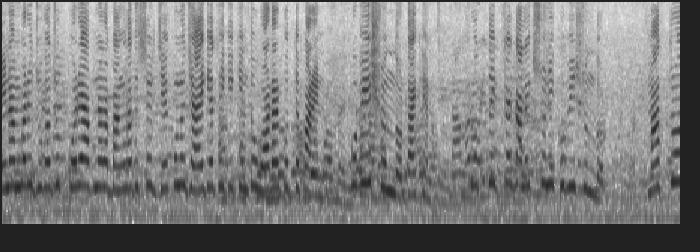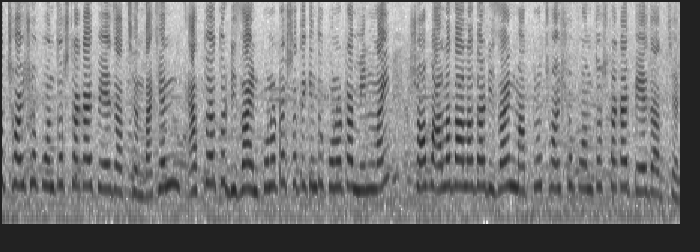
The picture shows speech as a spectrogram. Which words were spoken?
এই নাম্বারে যোগাযোগ করে আপনারা বাংলাদেশের যে কোনো জায়গা থেকে কিন্তু অর্ডার করতে পারেন। খুবই সুন্দর, দেখেন। প্রত্যেকটা কালেকশনই খুবই সুন্দর। মাত্র ছয়শো পঞ্চাশ টাকায় পেয়ে যাচ্ছেন, দেখেন। এত এত ডিজাইন কোনোটার সাথে কিন্তু কোনোটা মিল নাই। সব আলাদা আলাদা ডিজাইন মাত্র ছয়শো পঞ্চাশ টাকায় পেয়ে যাচ্ছেন।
